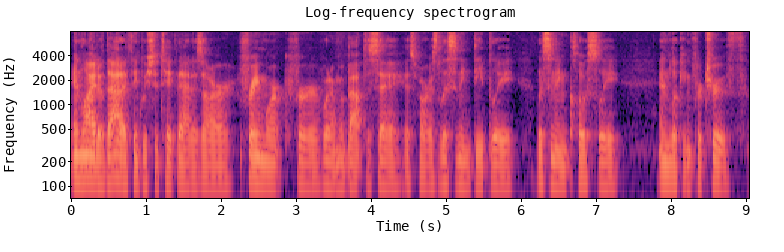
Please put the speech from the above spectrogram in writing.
in light of that, I think we should take that as our framework for what I'm about to say, as far as listening deeply, listening closely, and looking for truth.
